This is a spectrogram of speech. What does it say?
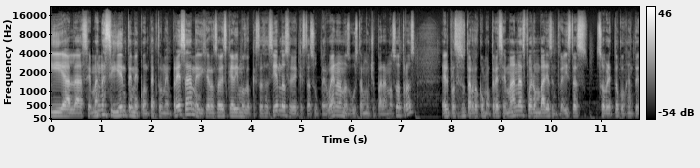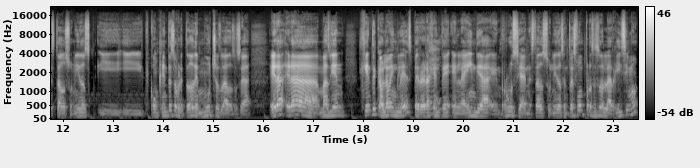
y a la semana siguiente me contacta una empresa, me dijeron, ¿sabes qué? Vimos lo que estás haciendo, se ve que está súper bueno, nos gusta mucho para nosotros. El proceso tardó como tres semanas, fueron varias entrevistas, sobre todo con gente de Estados Unidos y, y con gente sobre todo de muchos lados. O sea, era, era más bien gente que hablaba inglés, pero era Ok. gente en la India, en Rusia, en Estados Unidos. Entonces fue un proceso larguísimo,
